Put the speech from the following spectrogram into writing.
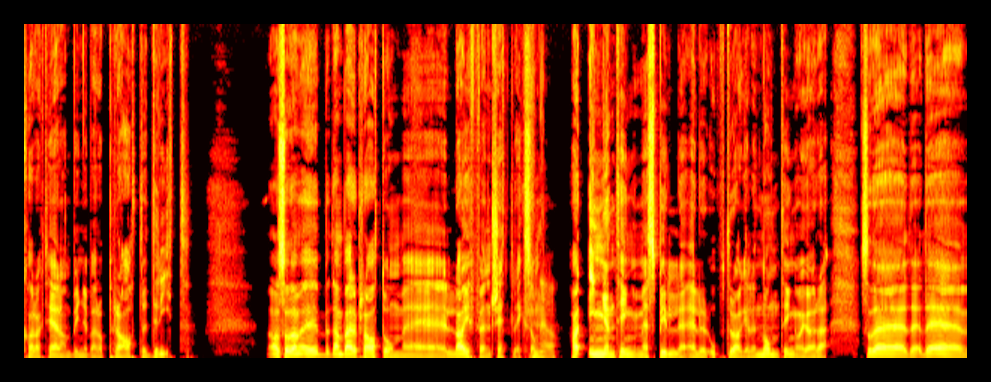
karakterene begynner bare å prate drit. Altså, de, de bare prater om eh, life and shit, liksom Ja. har ingenting med spillet eller oppdrag eller noen ting å gjøre. Så det, det, det er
